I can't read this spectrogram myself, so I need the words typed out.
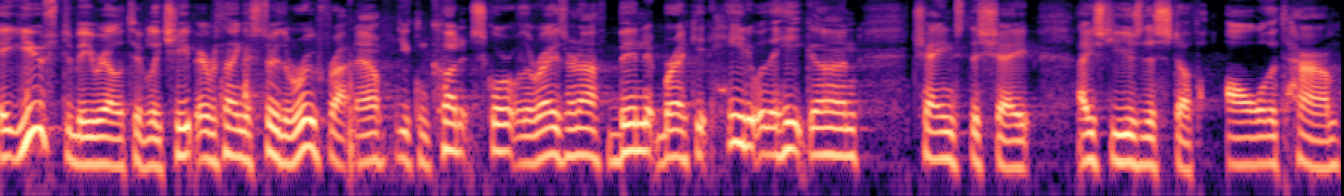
It used to be relatively cheap. Everything is through the roof right now. You can cut it, score it with a razor knife, bend it, break it, heat it with a heat gun, change the shape. I used to use this stuff all the time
